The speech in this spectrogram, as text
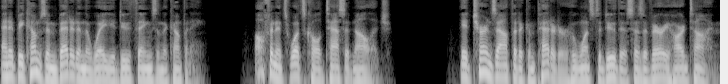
and it becomes embedded in the way you do things in the company. Often it's what's called tacit knowledge. It turns out that a competitor who wants to do this has a very hard time.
